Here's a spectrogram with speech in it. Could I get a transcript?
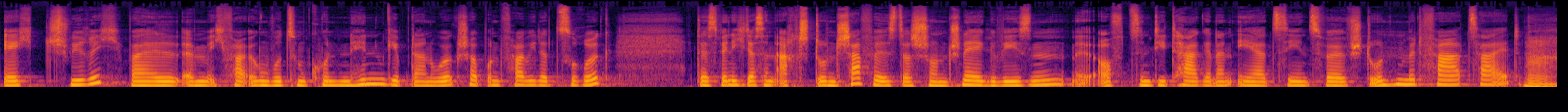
echt schwierig, weil ähm, ich fahre irgendwo zum Kunden hin, gebe da einen Workshop und fahre wieder zurück. Dass wenn ich das in acht Stunden schaffe, ist das schon schnell gewesen. Äh, oft sind die Tage dann eher zehn, zwölf Stunden mit Fahrzeit. Mhm.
